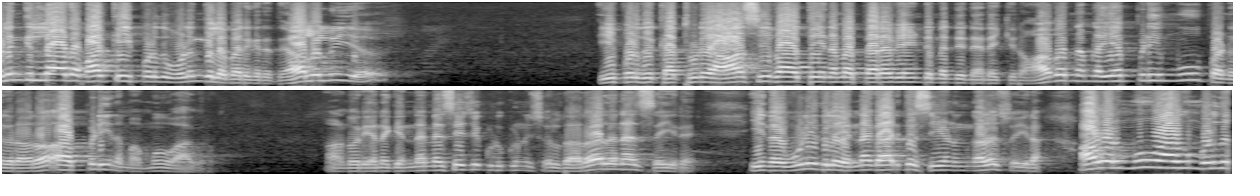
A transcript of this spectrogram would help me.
ஒழுங்கில்லாத வாழ்க்கை இப்பொழுது ஒழுங்குல வருகிறது. ஹalleluya இப்பொழுது கத்துடைய ஆசீர்வாதத்தை நம்ம பெற வேண்டும் என்று நினைக்கிறோம். அவர் நம்மளை எப்படி மூவ் பண்ணுகிறாரோ அப்படி நம்ம மூவ் ஆகுறோம். ஆண்டவர் எனக்கு என்ன மெசேஜ் கொடுக்கணும்னு சொல்றாரோ அதை நான் செய்கிறேன் இந்த ஊழியத்தில் என்ன காரியத்தை செய்யணுங்கிறத செய்கிறான் அவர் மூவ் ஆகும் பொழுது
